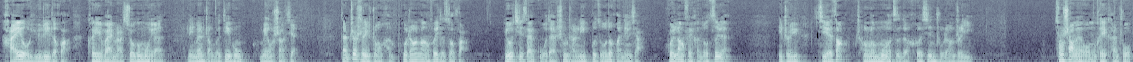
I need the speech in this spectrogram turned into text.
还有余力的话，可以外面修个墓园，里面整个地宫，没有上限。但这是一种很铺张浪费的做法，尤其在古代生产力不足的环境下，会浪费很多资源，以至于结葬成了墨子的核心主张之一。从上面我们可以看出，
